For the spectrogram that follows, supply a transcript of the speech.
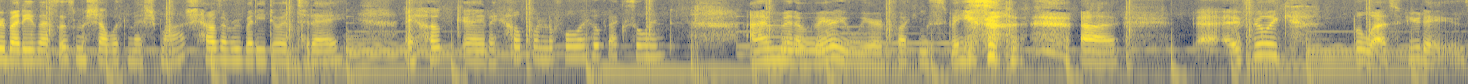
everybody. This is Michelle with Mishmash. How's everybody doing today? I hope good. I hope wonderful. I hope excellent. I'm in a very weird fucking space. uh, I feel like the last few days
